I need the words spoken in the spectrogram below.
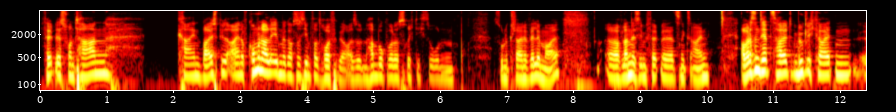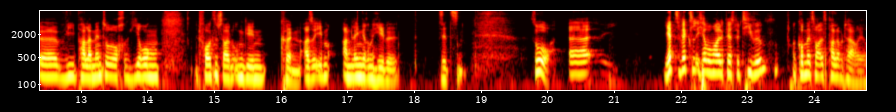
fällt mir spontan kein Beispiel ein. Auf kommunaler Ebene gab es das jedenfalls häufiger. Also in Hamburg war das richtig so, ein, so eine kleine Welle mal. Äh, auf Landesebene fällt mir jetzt nichts ein. Aber das sind jetzt halt Möglichkeiten, äh, wie Parlamente oder auch Regierungen mit Volksentscheiden umgehen können. Also eben am längeren Hebel sitzen. So, äh, jetzt wechsle ich aber mal die Perspektive und komme jetzt mal als Parlamentarier.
